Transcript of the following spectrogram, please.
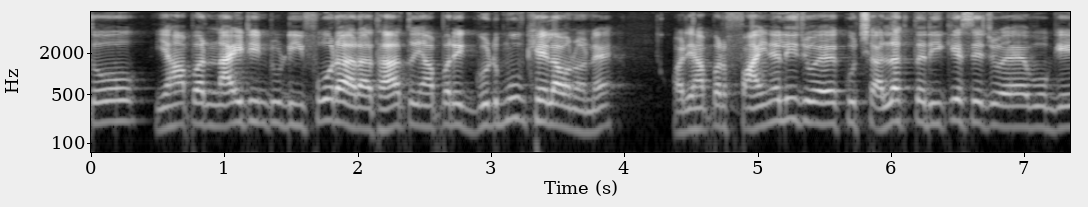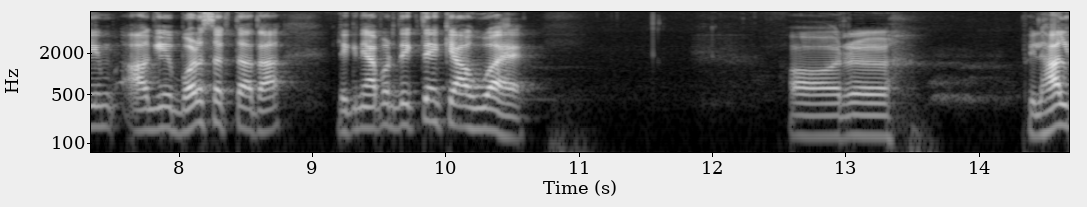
तो यहाँ पर नाइट इंटू डी फोर आ रहा था तो यहाँ पर एक गुड मूव खेला उन्होंने और यहाँ पर फाइनली जो है कुछ अलग तरीके से जो है वो गेम आगे बढ़ सकता था। लेकिन यहाँ पर देखते हैं क्या हुआ है। और, फ़िलहाल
